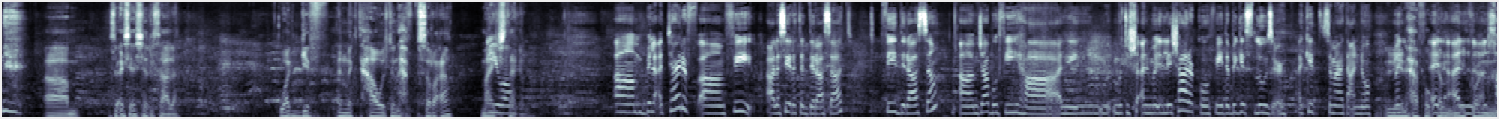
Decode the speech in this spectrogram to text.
إيش إيش الرسالة؟ وقف إنك تحاول تنحف بسرعة ما أيوة. يشتغل. آم بلا تعرف آم في على سيرة الدراسات في دراسة جابوا فيها المتش... الم- اللي شاركوا في ذا بيجست لوزر أكيد سمعت عنه. اللي ينحفوا كم ال- يكون. الخ...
